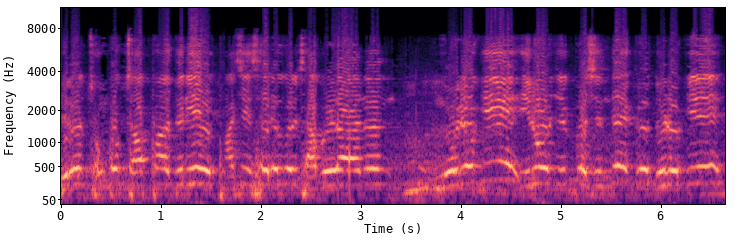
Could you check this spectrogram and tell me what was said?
이런 종북 좌파들이 다시 세력을 잡으려는 노력이 이루어질 것인데 그 노력이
